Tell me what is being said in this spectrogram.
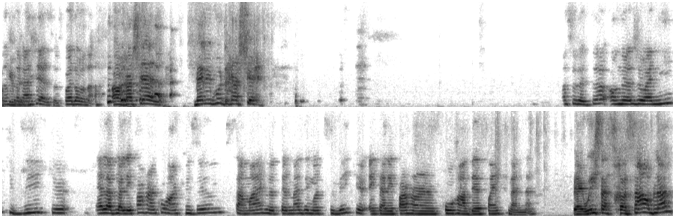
c'est Rachel, c'est pas Donna. Ah, Rachel! Mêlez-vous de Rachel. Ensuite de ça, on a Joanie qui dit que elle, elle voulait aller faire un cours en cuisine. Sa mère l'a tellement démotivée qu'elle est allée faire un cours en dessin finalement. Ben oui, ça se ressemble, hein?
